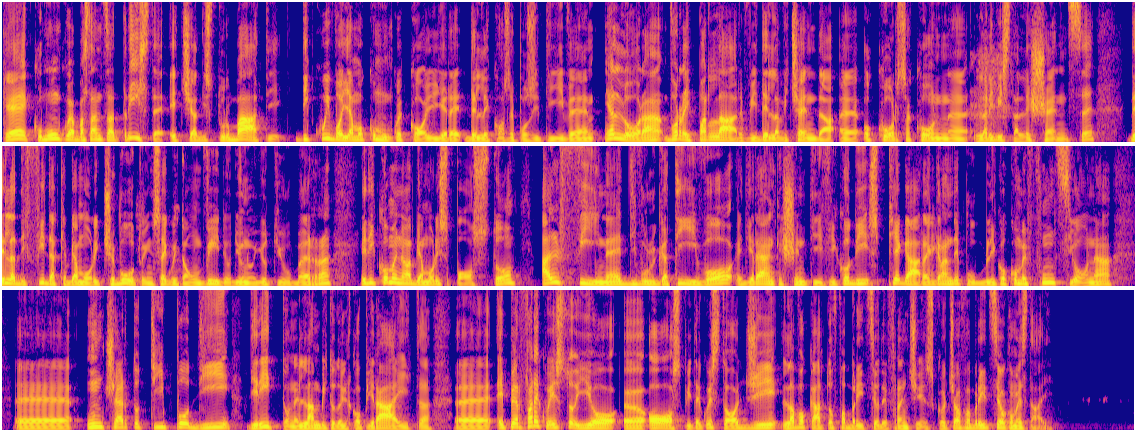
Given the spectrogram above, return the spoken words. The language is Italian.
che è comunque abbastanza triste e ci ha disturbati, di cui vogliamo comunque cogliere delle cose positive. E allora vorrei parlarvi della vicenda eh, occorsa con la rivista Le Scienze, della diffida che abbiamo ricevuto in seguito a un video di uno youtuber e di come noi abbiamo risposto al fine divulgativo e direi anche scientifico di spiegare al grande pubblico come funziona eh, un certo tipo di diritto nell'ambito del copyright. Eh, e per fare questo io eh, ho ospite quest'oggi l'avvocato Fabrizio De Francesco. Ciao Fabrizio, come stai?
